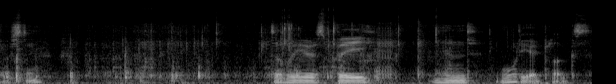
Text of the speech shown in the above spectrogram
Interesting. WSB and audio plugs.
